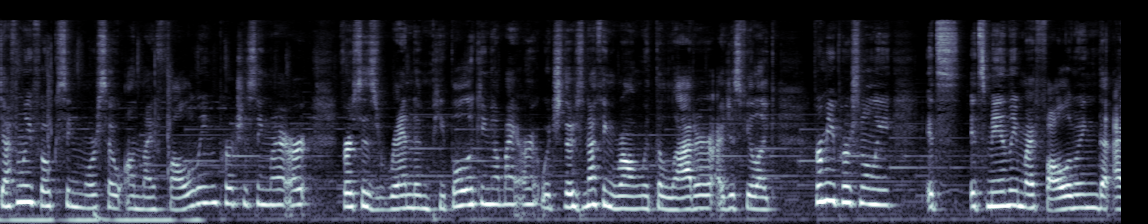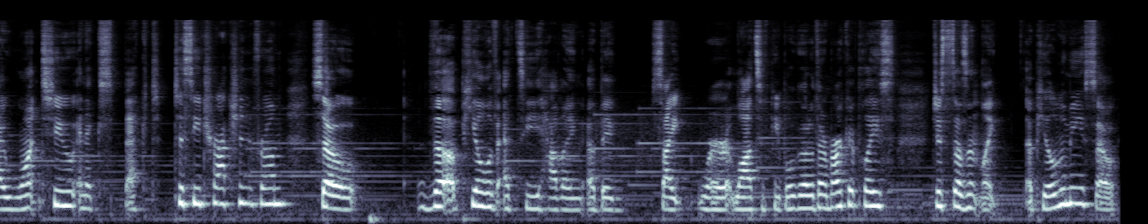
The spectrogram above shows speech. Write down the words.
definitely focusing more so on my following purchasing my art versus random people looking at my art, which there's nothing wrong with the latter. I just feel like for me personally, it's it's mainly my following that I want to and expect to see traction from. So the appeal of Etsy having a big site where lots of people go to their marketplace just doesn't like appeal to me. So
